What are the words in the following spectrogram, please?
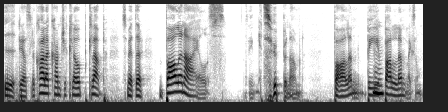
i deras lokala country club, club som heter Ballen Isles. Det är inget supernamn. Ballen, B, Mm. ballen liksom.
